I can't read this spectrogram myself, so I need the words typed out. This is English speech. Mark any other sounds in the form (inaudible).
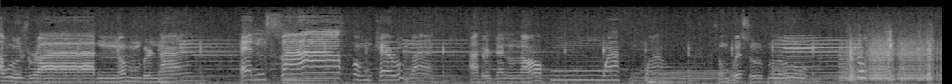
I was riding number nine, heading south from Caroline. I heard that long wow, wow, some whistle blow. Well, oh,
